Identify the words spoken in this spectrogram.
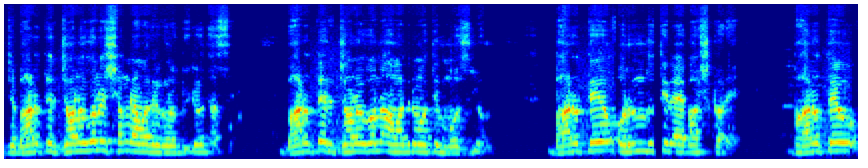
যে ভারতের জনগণের সঙ্গে আমাদের কোনো বিরোধ আছে? ভারতের জনগণ আমাদের মতে মজলুম। ভারতেও অরুন্ধতী রায় বাস করে। ভারতেও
